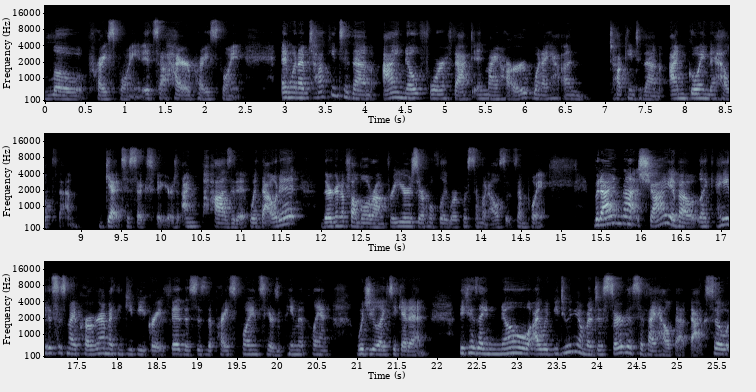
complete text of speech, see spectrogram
low price point it's a higher price point. And when i'm talking to them i know for a fact in my heart when I, i'm talking to them i'm going to help them get to six figures. I'm positive without it they're going to fumble around for years or hopefully work with someone else at some point but i'm not shy about like hey this is my program. I think you'd be a great fit. This is the price points. Here's a payment plan. Would you like to get in? Because i know i would be doing you a disservice if i held that back. So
